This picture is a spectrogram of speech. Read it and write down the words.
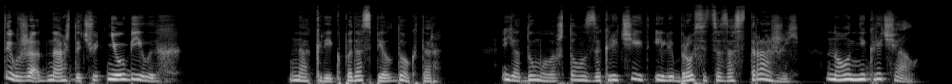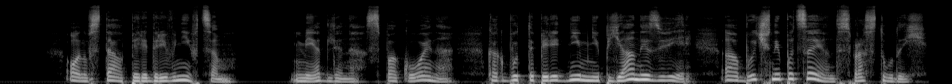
«Ты уже однажды чуть не убил их!» На крик подоспел доктор. Я думала, что он закричит или бросится за стражей, но он не кричал. Он встал перед ревнивцем. Медленно, спокойно, как будто перед ним не пьяный зверь, а обычный пациент с простудой.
